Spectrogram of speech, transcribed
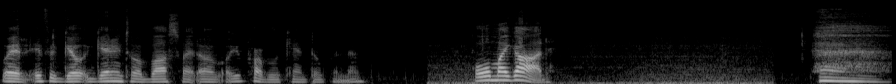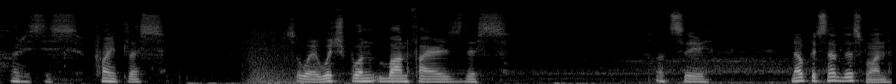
Wait, if you go get into a boss fight, oh, you probably can't open them. Oh my god. what is this? Pointless. So wait, which bon bonfire is this? Let's see. Nope, it's not this one.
